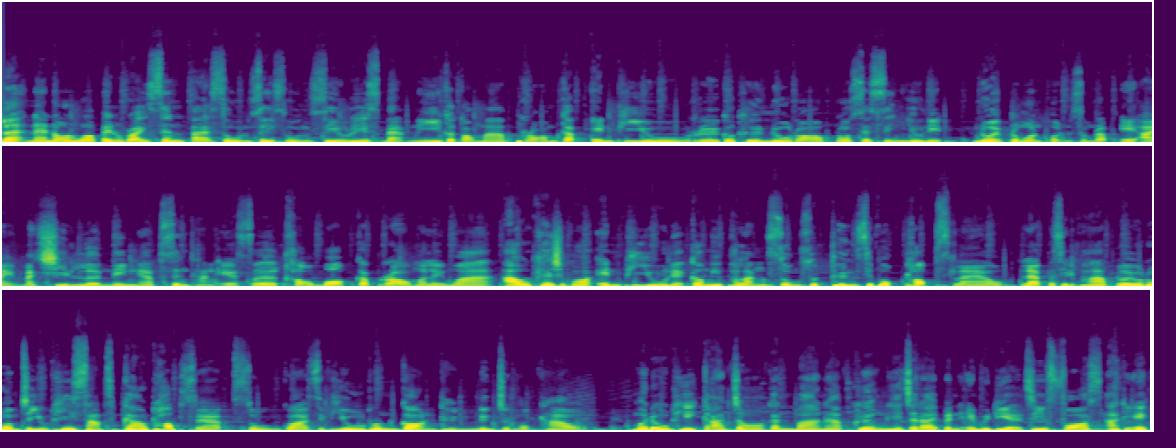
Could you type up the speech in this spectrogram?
และแน่นอนว่าเป็น Ryzen 8040 Series แบบนี้ก็ต้องมาพร้อมกับ NPU หรือก็คือ Neural Processing Unit หน่วยประมวลผลสำหรับ AI Machine Learning นะครับซึ่งทาง Acer เขาบอกกับเรามาเลยว่า เอาแค่เฉพาะ NPU เนี่ยก็มีพลังสูงสุดถึง 16 TOPS แล้ว และประสิทธิภาพโดยรวมจะอยู่ที่ 39 TOPS นะครับสูงกว่า CPU รุ่นก่อนถึง 1.6 เท่ามาดูที่การ์ดจอกันบ้างนะครับ เครื่องนี้จะได้เป็น NVIDIA GeForce RTX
